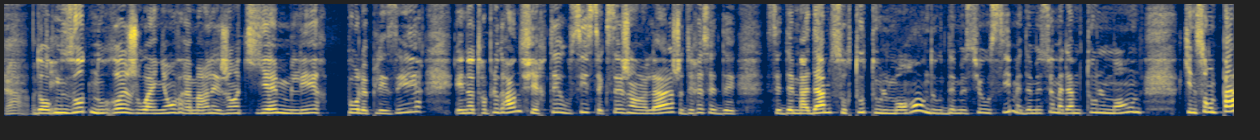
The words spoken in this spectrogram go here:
Ah, ok. Donc, nous autres, nous rejoignons vraiment les gens qui aiment lire pour le plaisir. Et notre plus grande fierté aussi, c'est que ces gens-là, je dirais, c'est des, c'est des madames, surtout tout le monde, ou des messieurs aussi, mais des messieurs, madame, tout le monde, qui ne sont pas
